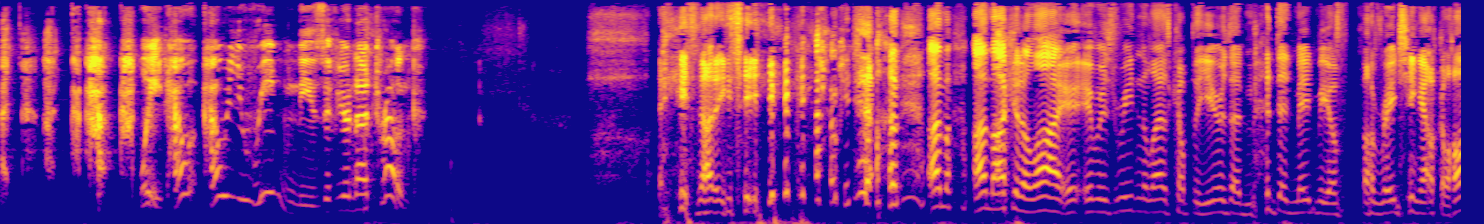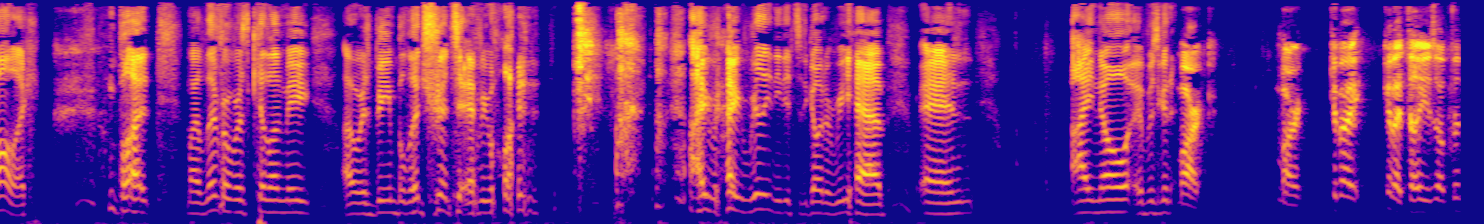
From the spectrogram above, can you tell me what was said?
I, I- wait, how, how are you reading these if you're not drunk? It's not easy. I'm, I'm I'm not gonna lie. It, it was reading the last couple of years that that made me a, a raging alcoholic. But my liver was killing me. I was being belligerent to everyone. I I really needed to go to rehab, and I know it was gonna. Mark, Mark, can I, can I tell you something?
